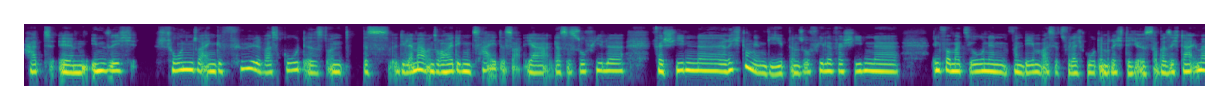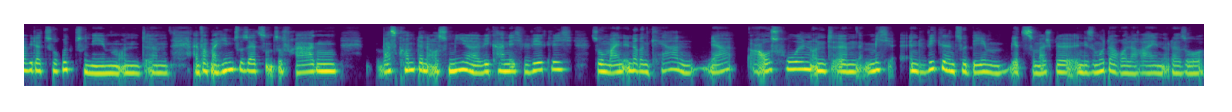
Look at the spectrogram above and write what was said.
hat ähm, in sich schon so ein Gefühl, was gut ist. Und das Dilemma unserer heutigen Zeit ist ja, dass es so viele verschiedene Richtungen gibt und so viele verschiedene Informationen von dem, was jetzt vielleicht gut und richtig ist. Aber sich da immer wieder zurückzunehmen und ähm, einfach mal hinzusetzen und zu fragen, was kommt denn aus mir? Wie kann ich wirklich so meinen inneren Kern, ja, rausholen und ähm, mich entwickeln zu dem, jetzt zum Beispiel in diese Mutterrolle rein oder so,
